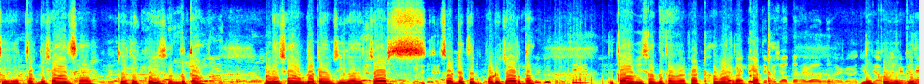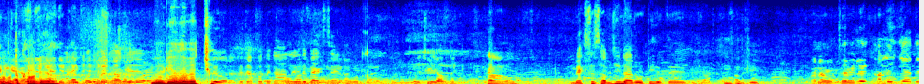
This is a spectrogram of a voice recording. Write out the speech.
ਤੇ ਇੱਧਰ ਨਿਸ਼ਾਨ ਸਾਹਿਬ ਤੇ ਦੇਖੋ ਜੀ ਸੰਗਤਾਂ। ਨਾਲੇ ਸ਼ਾਮ ਦਾ ਟਾਈਮ ਸੀਗਾ 4 3:30 ਪੌਣੇ 4 ਦਾ। ਤੇ ਤਾਂ ਵੀ ਸੰਗਤਾਂ ਦਾ ਠਾਠਾ ਮਾਰਦਾ ਇਕੱਠ ਪ੍ਰਸ਼ਾਦਾ ਹੈਗਾ ਉਧਰ। ਦੇਖੋ ਜੀ ਅੱਗੇ ਤੁਹਾਨੂੰ ਦਿਖਾਉਂਦੇ ਆ ਵੀਡੀਓ ਦੇ ਵਿੱਚ। ਜਿੱਥੇ ਆਪਾਂ ਦੁਕਾਨ ਲਈ ਤੇ ਬੈਕ ਸਾਈਡ ਉੱਥੇ ਚੱਲਦੇ ਹਾਂ ਮਿਕਸ ਸਬਜ਼ੀ ਨਾਲ ਰੋਟੀ ਉੱਤੇ ਪ੍ਰਸ਼ਾਦ ਸਬਜ਼ੀ। ਹਨਾ ਉੱਥੇ ਵੀ ਲੈ ਲੈ ਕੇ ਆਏ ਤੇ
